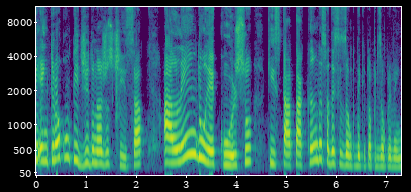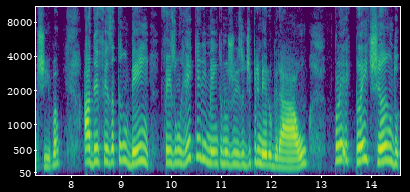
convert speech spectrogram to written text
entrou com um pedido na justiça, além do recurso que está atacando essa decisão que decretou a prisão preventiva, a defesa também fez um requerimento no juízo de primeiro grau, pleiteando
